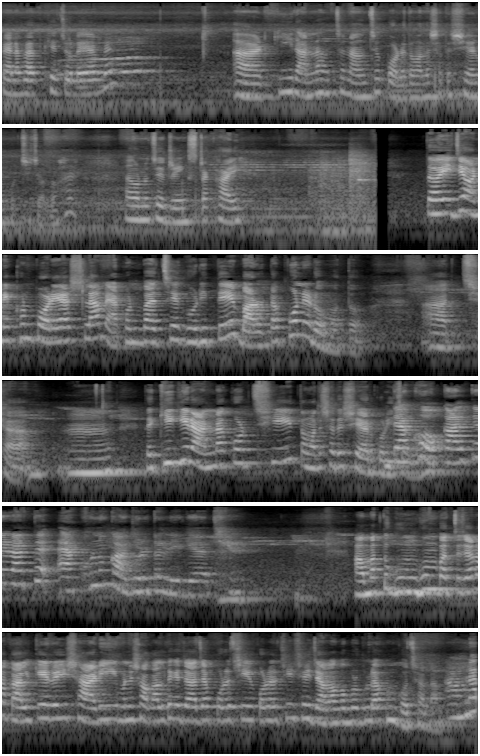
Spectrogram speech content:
ফেনা ভাত খেয়ে চলে যাবে। আর কি রান্না হচ্ছে না হচ্ছে পরে তোমাদের সাথে শেয়ার করছি, চলো হ্যাঁ? এখন হচ্ছে ড্রিঙ্কসটা খাই। তো এই যে অনেকক্ষণ পরে আসলাম, এখন বাজছে ঘড়িতে বারোটা পনেরো মতো। আচ্ছা তা কি কি রান্না করছি তোমাদের সাথে শেয়ার করি দেখো, কালকে রাতে এখনও কাজলটা লেগে আছে। আমার তো ঘুম ঘুম পাচ্ছে জানো কালকের এই শাড়ি মানে সকাল থেকে যা যা পরেছি করেছি সেই জামা কাপড়গুলো এখন গোছালাম। আমরা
